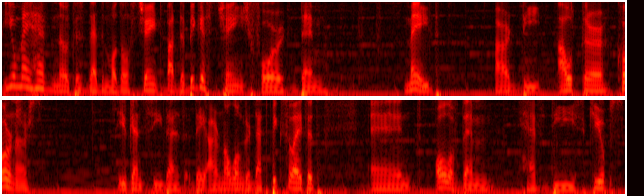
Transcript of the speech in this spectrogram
You may have noticed that the models changed, but the biggest change for them made are the outer corners. You can see that they are no longer that pixelated and all of them have these cubes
